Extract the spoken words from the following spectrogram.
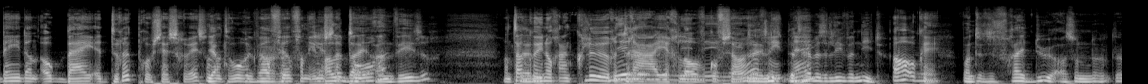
ben je dan ook bij het drukproces geweest? Want Ja, dat hoor we ik wel veel van Allebei illustratoren. aanwezig. Want dan kun je nog aan kleuren Nee, draaien, nee, geloof nee, ik, of nee, zo. nee. hè? Nee, Of niet- niet? dat Nee? hebben ze liever niet. Oh, oké. Want het is vrij duur als een, eh,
